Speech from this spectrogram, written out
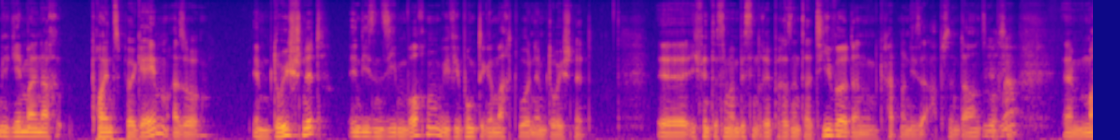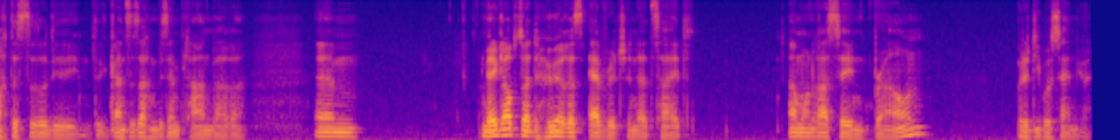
wir gehen mal nach Points per Game, also im Durchschnitt in diesen sieben Wochen, wie viele Punkte gemacht wurden im Durchschnitt. Äh, ich finde das immer ein bisschen repräsentativer, dann hat man diese Ups und Downs Ja, auch so. Ähm, macht das so die, die ganze Sache ein bisschen planbarer. Ähm, wer glaubst du hat ein höheres Average in der Zeit? Amon Ra St. Brown oder Debo Samuel?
